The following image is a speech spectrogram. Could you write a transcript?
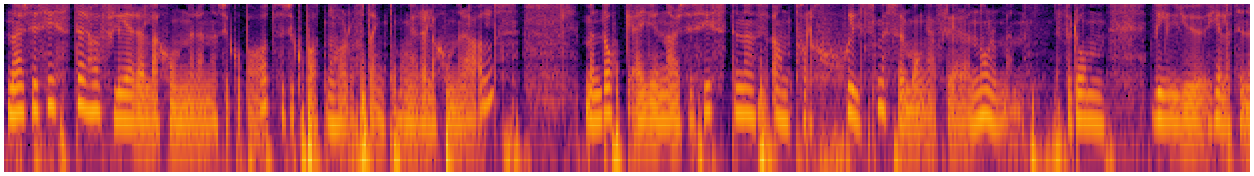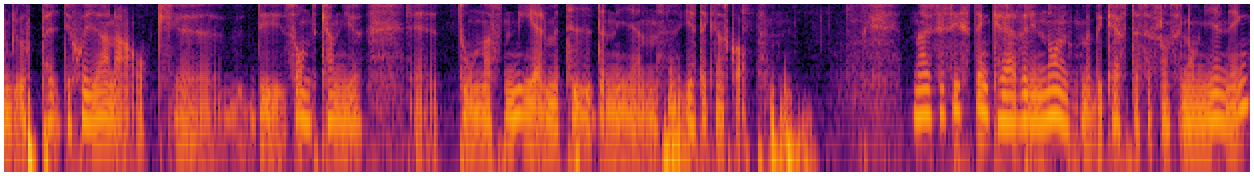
Narcissister har fler relationer än en psykopat, för psykopaterna har ofta inte många relationer alls. Men dock är ju narcissisternas antal skilsmässor många fler än normen. För de vill ju hela tiden bli upphöjd till skyarna och eh, det, sånt kan ju eh, tonas ner med tiden i, en, i ett äktenskap. Narcissisten kräver enormt med bekräftelse från sin omgivning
